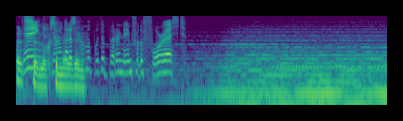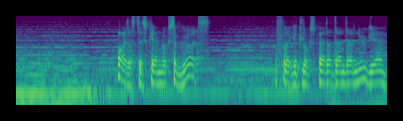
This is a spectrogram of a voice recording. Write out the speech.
It still Dang, looks now I gotta come up with a better name for the forest. Why does this game look so good? I feel like it looks better than the new game.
